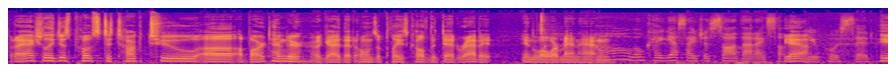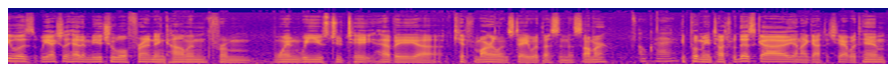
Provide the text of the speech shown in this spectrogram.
But I actually just posted talk to uh, a bartender, a guy that owns a place called the Dead Rabbit in Lower Manhattan. Oh, okay. Yes, I just saw that. I saw Yeah. that you posted. He was. We actually had a mutual friend in common from when we used to ta- have a uh, kid from Ireland stay with us in the summer. Okay. He put me in touch with this guy, and I got to chat with him.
